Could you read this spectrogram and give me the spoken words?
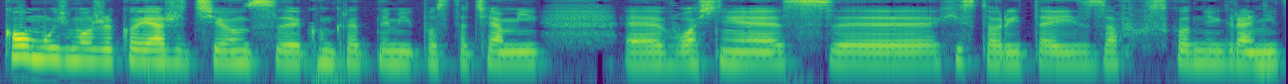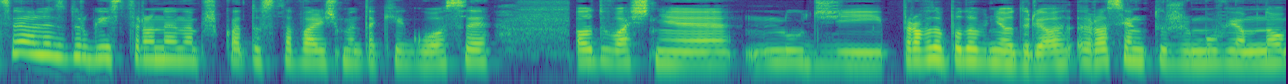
komuś może kojarzyć się z konkretnymi postaciami e, właśnie z e, historii tej za wschodniej granicy, ale z drugiej strony na przykład dostawaliśmy takie głosy od właśnie ludzi, prawdopodobnie od Rosjan, którzy mówią, no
